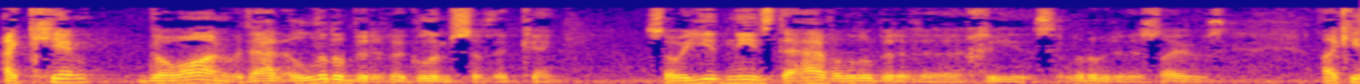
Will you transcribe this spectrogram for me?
I can't go on without a little bit of a glimpse of the king. So a yid needs to have a little bit of a chiyas, a little bit of a sayus. Like he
